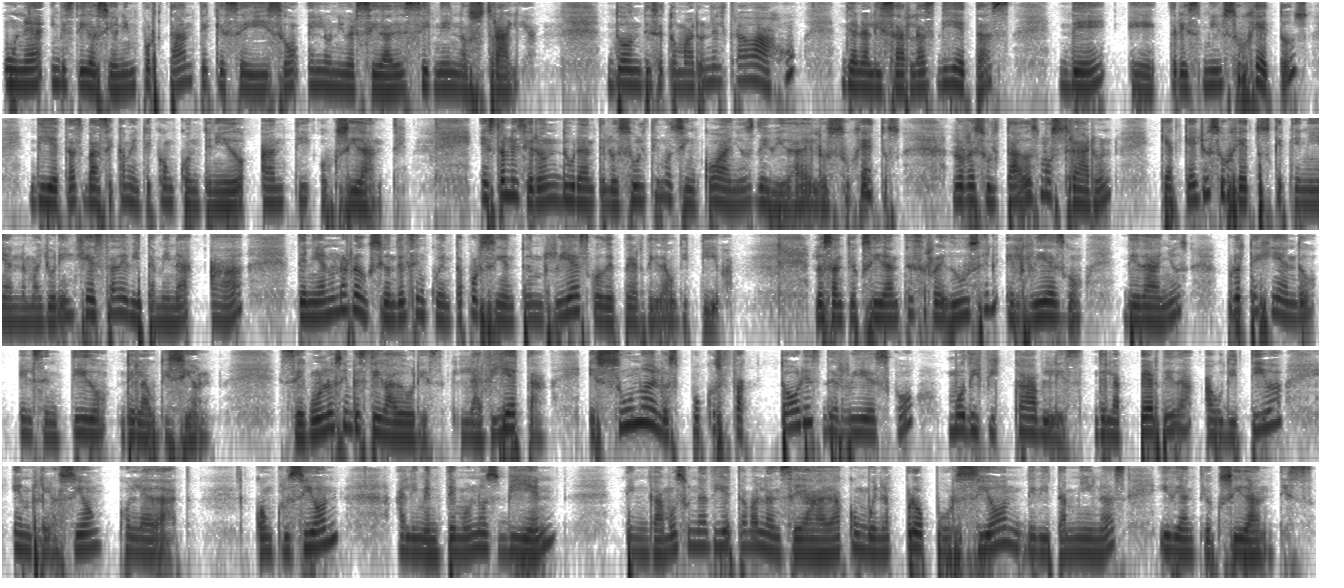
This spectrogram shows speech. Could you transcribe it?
una investigación importante que se hizo en la Universidad de Sydney en Australia, donde se tomaron el trabajo de analizar las dietas de eh, 3.000 sujetos, dietas básicamente con contenido antioxidante. Esto lo hicieron durante los últimos cinco años de vida de los sujetos. Los resultados mostraron que aquellos sujetos que tenían la mayor ingesta de vitamina A tenían una reducción del 50% en riesgo de pérdida auditiva. Los antioxidantes reducen el riesgo de daños protegiendo el sentido de la audición. Según los investigadores, la dieta es uno de los pocos factores de riesgo modificables de la pérdida auditiva en relación con la edad. Conclusión, alimentémonos bien, tengamos una dieta balanceada con buena proporción de vitaminas y de antioxidantes.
